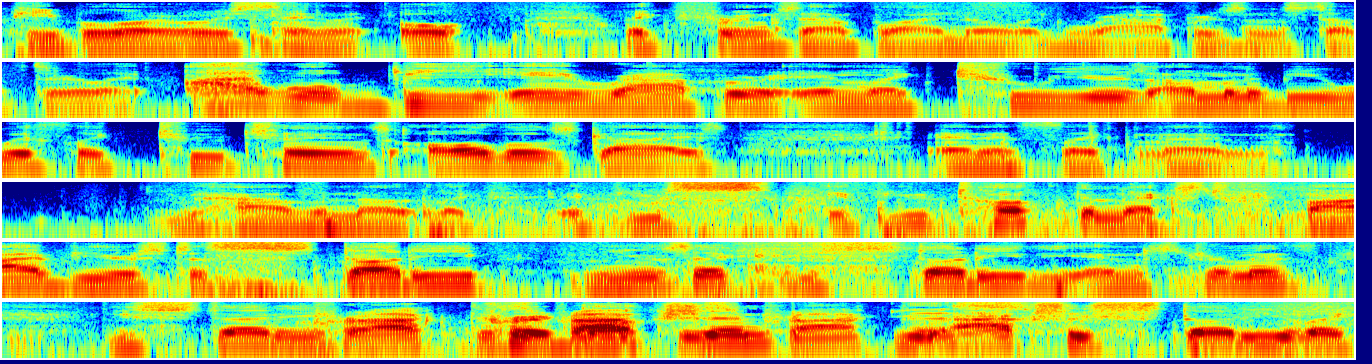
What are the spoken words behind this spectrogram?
people are always saying like, oh, like for example, I know like rappers and stuff. They're like, I will be a rapper in like two years. I'm gonna be with like 2 Chainz, all those guys, and it's like, man, you have another like if you if you took the next five years to study music, you study the instruments, you study Practice, production, practice, you actually study like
